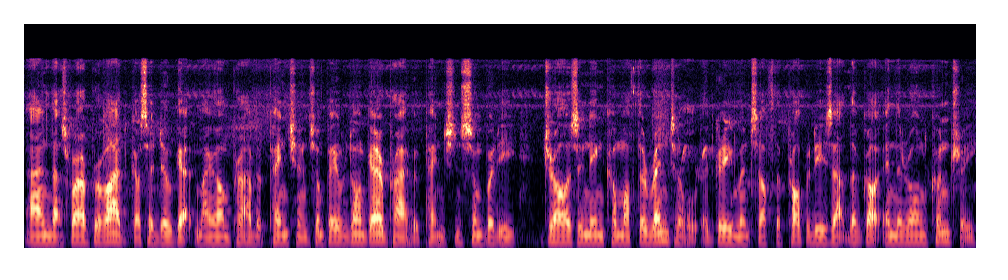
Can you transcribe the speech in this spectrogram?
and that's what I provide because I do get my own private pension. Some people don't get a private pension. Somebody draws in income off the rental agreements off the properties that they've got in their own country.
